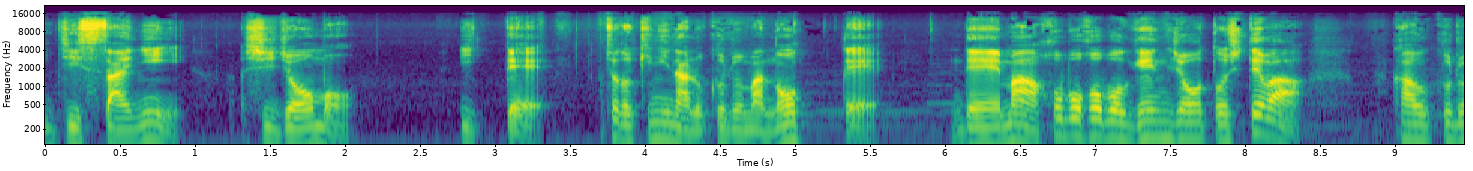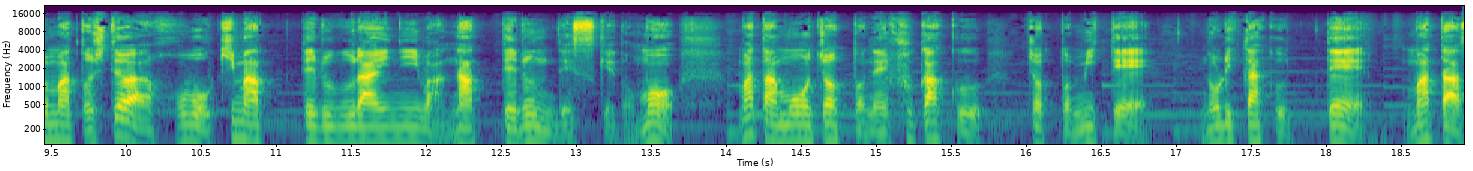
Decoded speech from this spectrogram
実際に市場も行ってちょっと気になる車乗ってでまあほぼほぼ現状としては買う車としてはほぼ決まってるぐらいにはなってるんですけどもまたもうちょっとね深くちょっと見て乗りたくってまた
